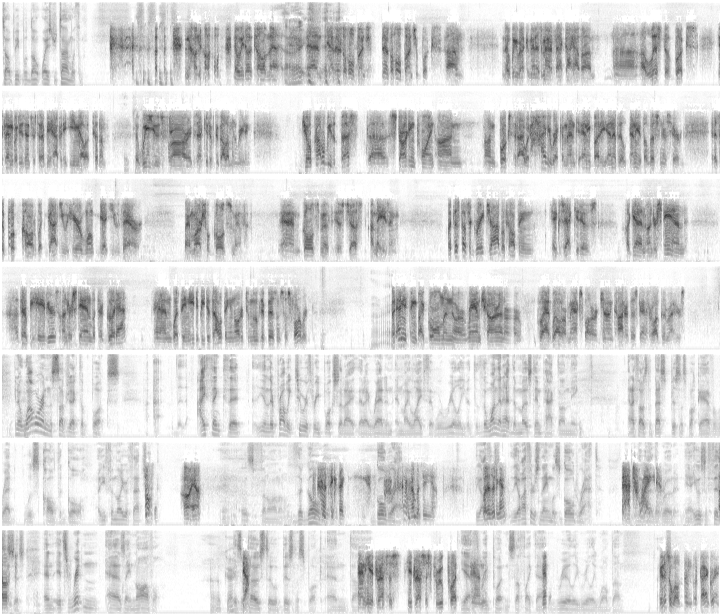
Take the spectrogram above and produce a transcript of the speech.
tell people don't waste your time with them? no, no, no. We don't tell them that. All right. and yeah, there's a whole bunch. There's a whole bunch of books um, that we recommend. As a matter of fact, I have a uh, a list of books. If anybody's interested, I'd be happy to email it to them. That we use for our executive development reading. Joe, probably the best uh, starting point on on books that I would highly recommend to anybody, any of the any of the listeners here, is a book called "What Got You Here Won't Get You There" by Marshall Goldsmith. And Goldsmith is just amazing. But this does a great job of helping executives, again, understand uh, their behaviors, understand what they're good at, and what they need to be developing in order to move their businesses forward. But anything by Goldman or Ram Charan or Gladwell or Maxwell or John Kotter, those guys are all good writers. You know, while we're on the subject of books, I, I think that you know there are probably two or three books that I that I read in, in my life that were really the, the one that had the most impact on me, and I thought was the best business book I ever read was called The Goal. Are you familiar with that? Chuck? Oh yeah, yeah. It was phenomenal. The I'm goal. trying to think that. Gold I Rat. can't remember the. Uh, The What is it author's- again? The author's name was Goldratt. that's the guy right. that wrote it. Yeah, he was a physicist, and it's written as a novel Okay. as Yeah. opposed to a business book. And uh, And he addresses he addresses throughput. yeah, and throughput and stuff like that. Yep. Really, really well done. it is a well done book. I agree.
